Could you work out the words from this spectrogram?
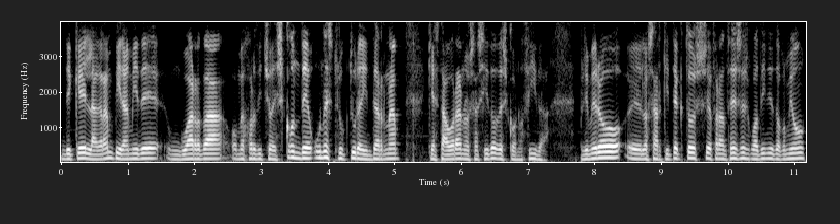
de que la Gran Pirámide guarda, o mejor dicho, esconde una estructura interna que hasta ahora nos ha sido desconocida. Primero, eh, los arquitectos franceses, Guadin y Dormion,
